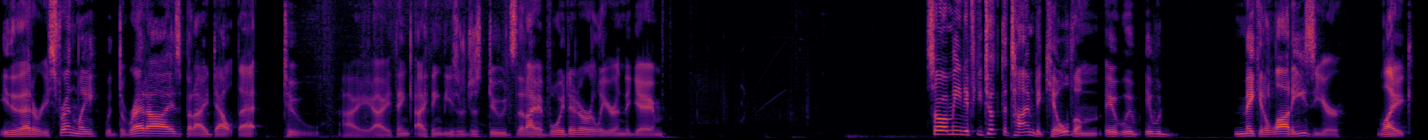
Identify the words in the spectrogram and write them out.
Either that or he's friendly with the red eyes, but I doubt that too. I, I think I think these are just dudes that I avoided earlier in the game. So I mean, if you took the time to kill them, it would it would make it a lot easier. Like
